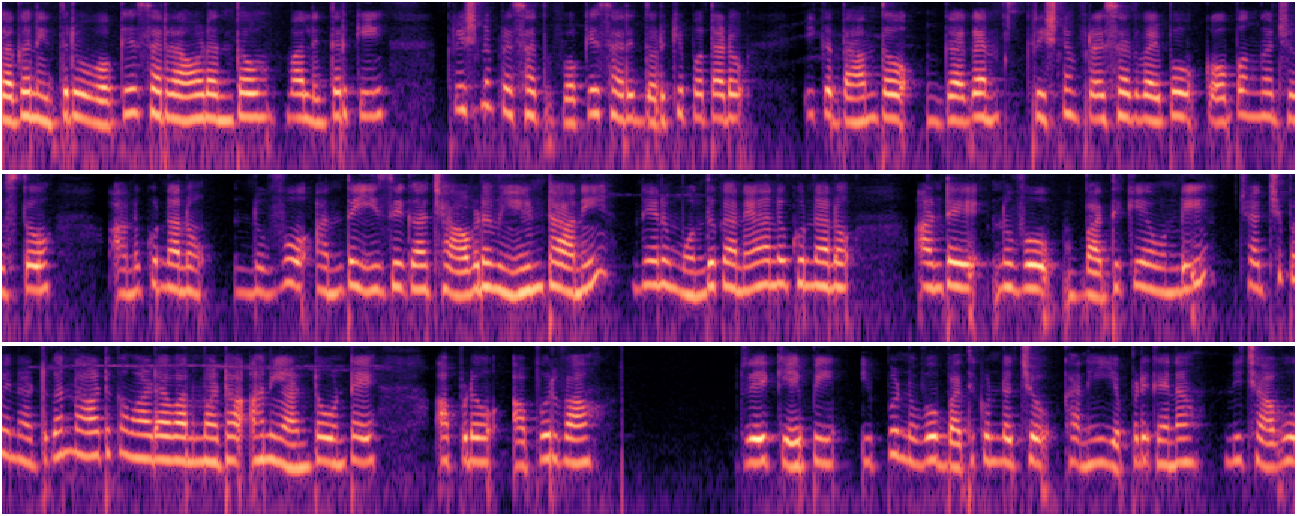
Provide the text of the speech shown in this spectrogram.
గగన్ ఇద్దరు ఒకేసారి రావడంతో వాళ్ళిద్దరికీ కృష్ణప్రసాద్ ఒకేసారి దొరికిపోతాడు. ఇక దాంతో గగన్ కృష్ణప్రసాద్ వైపు కోపంగా చూస్తూ అనుకున్నాను నువ్వు అంత ఈజీగా చావడం ఏంటా అని నేను ముందుగానే అనుకున్నాను. అంటే నువ్వు బతికే ఉండి చచ్చిపోయినట్టుగా నాటకం ఆడావన్నమాట అని అంటూ ఉంటే అప్పుడు అపూర్వ రే కేపీ ఇప్పుడు నువ్వు బతికుండొచ్చు కానీ ఎప్పటికైనా నీ చావు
